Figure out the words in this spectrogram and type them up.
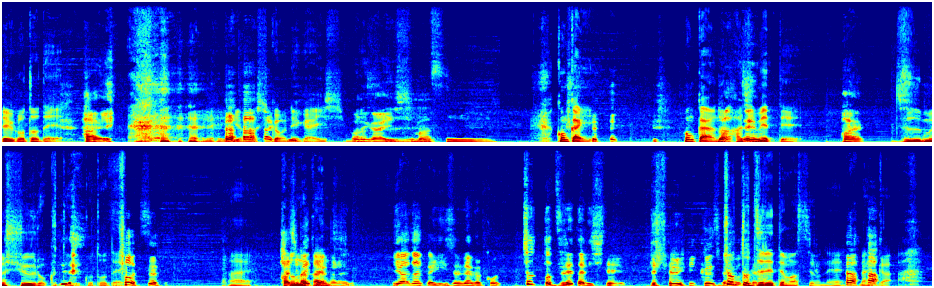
ということではい。よろしくお願いしおます願いします。今回今回あの初めてはい。ズーム収録ということで、そうです。はい、初めてだから。いや、なんかいいですよ。なんかこう、ちょっとずれたりして出てるいくんですちょっとずれ、れてますよねなんか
